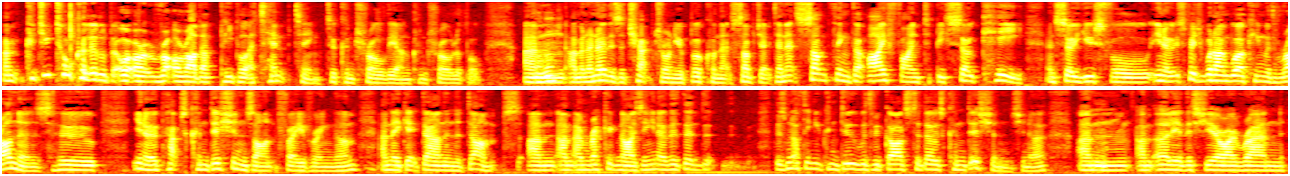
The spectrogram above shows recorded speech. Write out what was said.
um, could you talk a little bit, or, or, or, rather, people attempting to control the uncontrollable? Um, mm-hmm. I mean, I know there's a chapter on your book on that subject, and that's something that I find to be so key and so useful. You know, especially when I'm working with runners who, you know, perhaps conditions aren't favouring them, and they get down in the dumps. Um, I'm and recognizing, you know, the, the, the there's nothing you can do with regards to those conditions. You know, um, mm. um, earlier this year I ran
